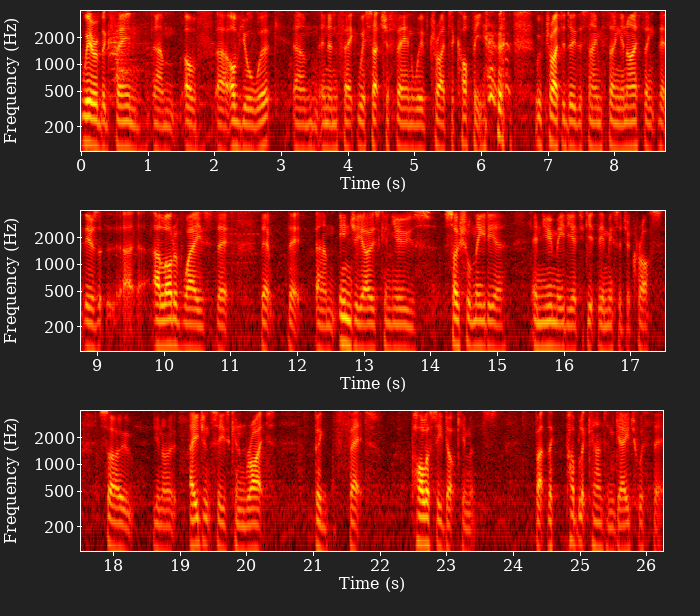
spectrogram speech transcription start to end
We're a big fan um, of, uh, of your work, um, and in fact, we're such a fan we've tried to copy. we've tried to do the same thing, and I think that there's a, a lot of ways that, that, that um, NGOs can use social media and new media to get their message across. So, you know, agencies can write big, fat policy documents but the public can't engage with that.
